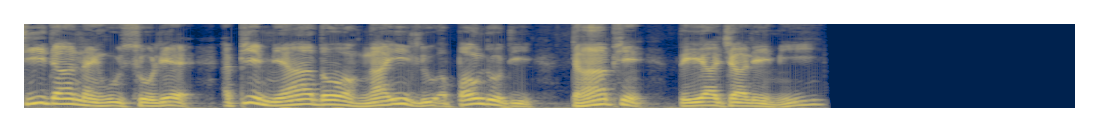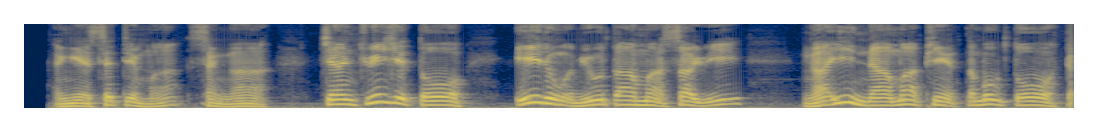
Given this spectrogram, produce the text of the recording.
စည်းတားနိုင်ဟုဆိုလျက် အပြစ်များသော ငါ၏လူအပေါင်းတို့သည်ဓာဖြင့် သေရကြလိမ့်မည်အငယ်7မှ15ကြံကျွင်းရစ်သောအေဒုံအမျိုးသားမှဆ၍ငါ၏နာမဖြင့် သမုတ်သော တ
